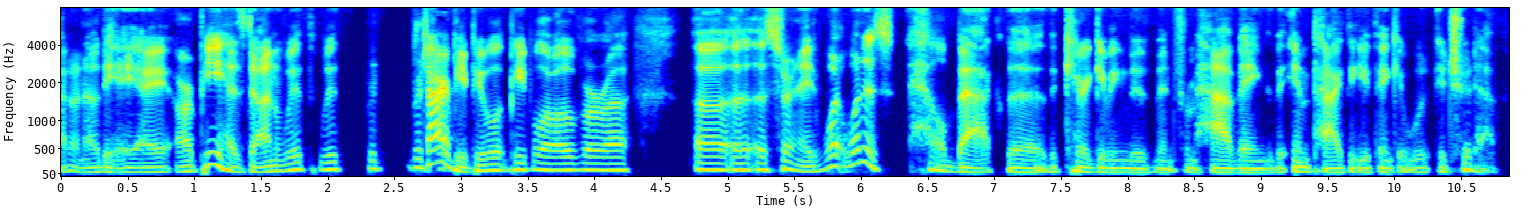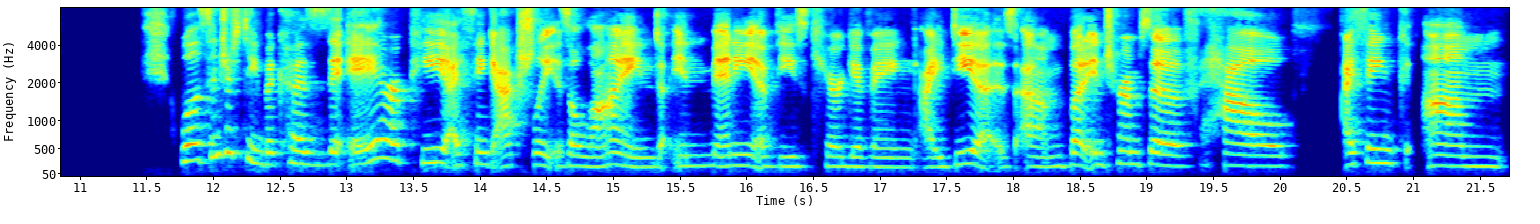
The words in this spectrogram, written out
I don't know the AARP has done with with retired people? People are over uh, a, a, certain age, what what has held back the the caregiving movement from having the impact that you think it would it should have? Well, it's interesting because the ARP, I think, actually is aligned in many of these caregiving ideas. Um, but in terms of how I think um,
